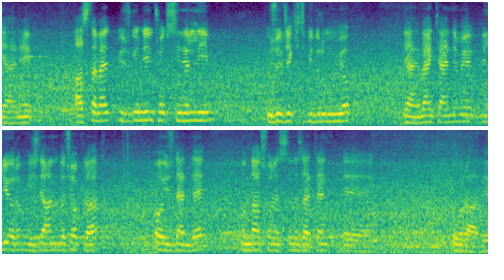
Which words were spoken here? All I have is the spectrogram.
yani aslında ben üzgün değilim çok sinirliyim. Üzülecek hiçbir durumum yok. Yani ben kendimi biliyorum. Vicdanım da çok rahat. O yüzden de bundan sonrasını zaten e, Uğur abi,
